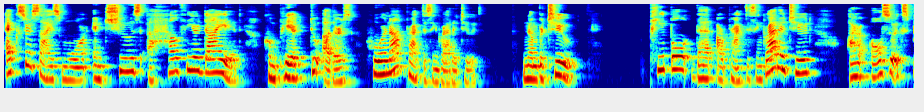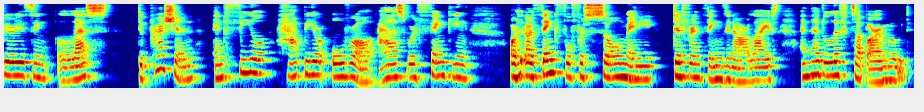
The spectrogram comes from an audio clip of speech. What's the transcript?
exercise more and choose a healthier diet compared to others who are not practicing gratitude. Number two, people that are practicing gratitude are also experiencing less depression and feel happier overall as we're thinking or are thankful for so many different things in our lives and that lifts up our mood.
